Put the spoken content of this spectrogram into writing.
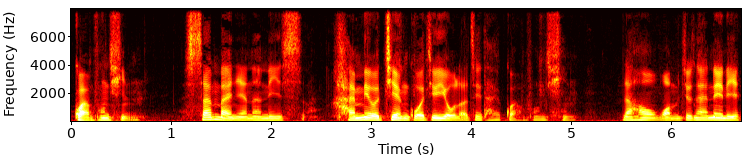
管风琴，三百年的历史，还没有建国就有了这台管风琴，然后我们就在那里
